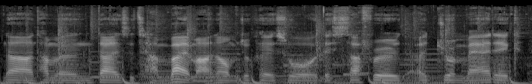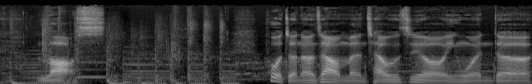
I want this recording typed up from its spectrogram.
那他们当然是惨败嘛，那我们就可以说 they suffered a dramatic loss。或者呢，在我们财务自由英文的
